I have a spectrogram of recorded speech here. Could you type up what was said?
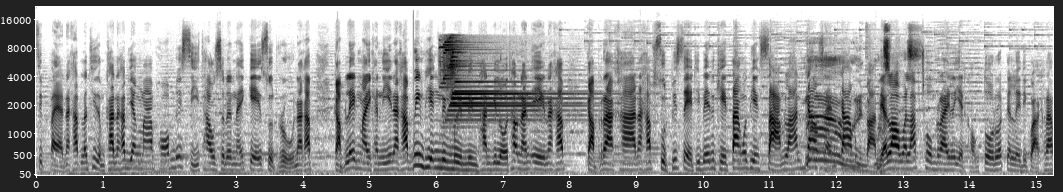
2018 นะครับ และที่สำคัญนะครับ ยังมาพร้อมด้วยสีเทาเซเลนไนเกสุดหรูนะครับ กับเลขไมค์คันนี้นะครับ วิ่งเพียง 11,000 กิโลเท่านั้นเองนะครับกับราคานะครับสุดพิเศษที่เบนซ์เคตั้งไว้เพียง 3 9 9 0 0 0 0 บาท เดี๋ยวเรามารับชมรายละเอียดของตัวรถกันเลยดีกว่าครับ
